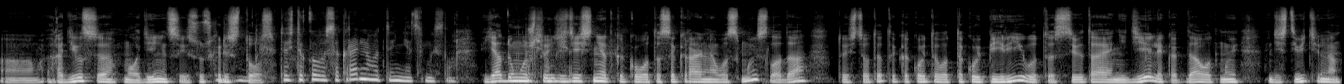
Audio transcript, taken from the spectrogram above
родился младенец Иисус Христос. То есть такого сакрального-то нет смысла? Я думаю, что счет? здесь нет какого-то сакрального смысла, да, то есть вот это какой-то вот такой период, святая неделя, когда вот мы действительно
